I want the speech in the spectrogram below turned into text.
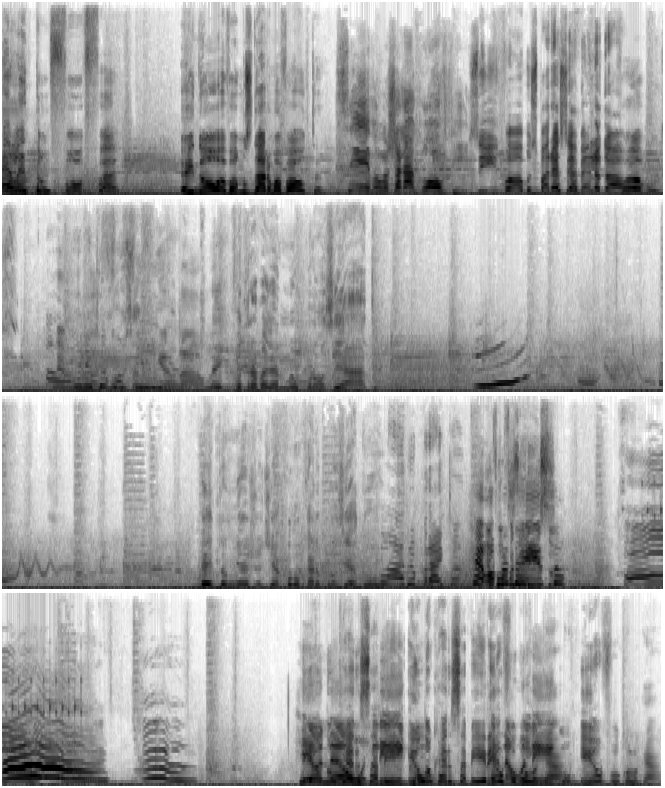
Ela é tão fofa! Ei, Noah, vamos dar uma volta? Sim, vamos jogar golfe! Sim, vamos, parece ser bem legal! Vamos! É muito. Bem, vou trabalhar no meu bronzeado. Peyton, me ajude a colocar o bronzeador. Claro, Brighton. Eu vou fazer fazer isso. Ah! Eu, não, quero não saber. ligo. Eu não quero saber. Eu, Eu vou não colocar. ligo. Eu vou colocar.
